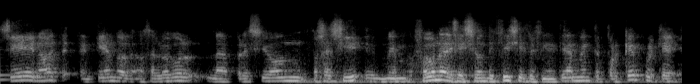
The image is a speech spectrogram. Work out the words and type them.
Sí, no, te, entiendo. O sea, luego la presión, o sea, sí, fue una decisión difícil, definitivamente. ¿Por qué? Porque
